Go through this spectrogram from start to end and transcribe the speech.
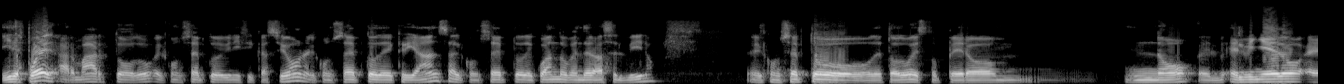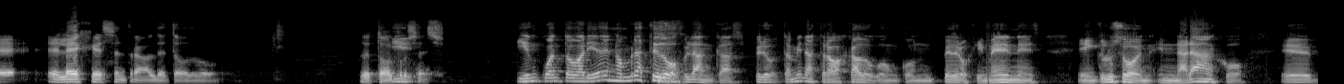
Y después armar todo, el concepto de vinificación, el concepto de crianza, el concepto de cuándo venderás el vino, el concepto de todo esto. Pero mm, no, el, viñedo es el eje central de todo, de todo el proceso. Y en cuanto a variedades, nombraste dos blancas, pero también has trabajado con, Pedro Jiménez e incluso en, Naranjo. Eh,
